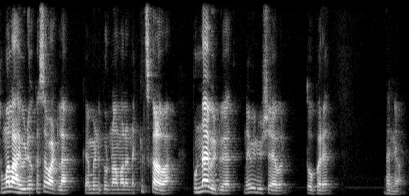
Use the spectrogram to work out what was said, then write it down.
तुम्हाला हा व्हिडिओ कसा वाटला कमेंट करून आम्हाला नक्कीच कळवा. पुन्हा भेटूयात नवीन विषयावर. तोपर्यंत धन्यवाद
